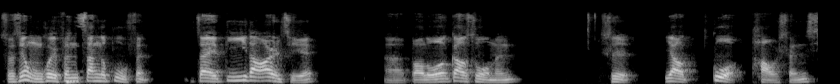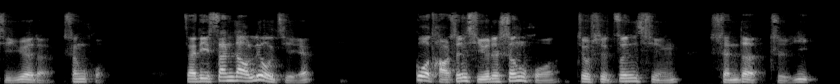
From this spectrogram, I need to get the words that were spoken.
首先，我们会分三个部分，在第一到二节，呃，保罗告诉我们是要过讨神喜悦的生活；在第三到六节，过讨神喜悦的生活就是遵行神的旨意；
